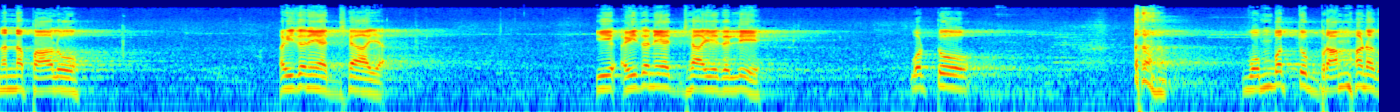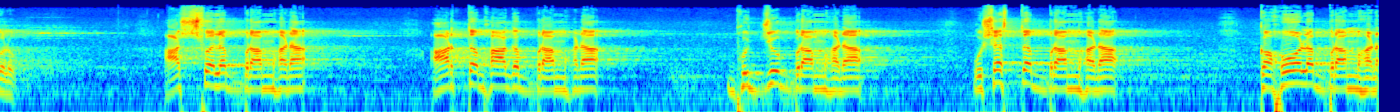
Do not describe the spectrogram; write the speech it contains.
ನನ್ನ ಪಾಲು ಐದನೇ ಅಧ್ಯಾಯ. ಈ ಐದನೇ ಅಧ್ಯಾಯದಲ್ಲಿ ಒಟ್ಟು ಒಂಬತ್ತು ಬ್ರಾಹ್ಮಣಗಳು. ಆಶ್ವಲ ಬ್ರಾಹ್ಮಣ ಆರ್ತಭಾಗ ಬ್ರಾಹ್ಮಣ ಭುಜ್ಜು ಬ್ರಾಹ್ಮಣ ಉಶಸ್ತ ಬ್ರಾಹ್ಮಣ ಕಹೋಳ ಬ್ರಾಹ್ಮಣ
